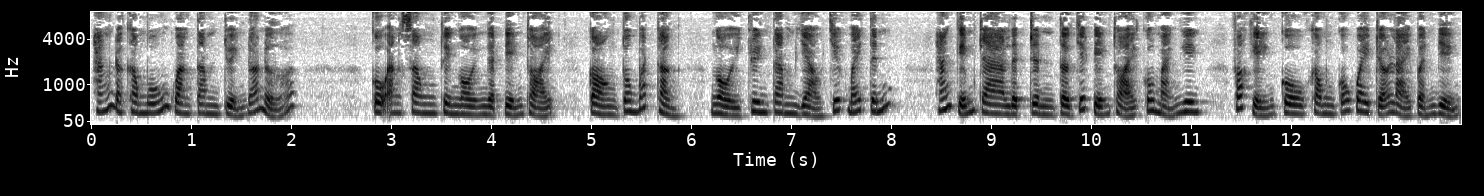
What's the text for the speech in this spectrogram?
hắn đã không muốn quan tâm chuyện đó nữa. Cô ăn xong thì ngồi nghịch điện thoại, còn Tôn Bách Thần ngồi chuyên tâm vào chiếc máy tính. Hắn kiểm tra lịch trình từ chiếc điện thoại của Mạng Nghiên, phát hiện cô không có quay trở lại bệnh viện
